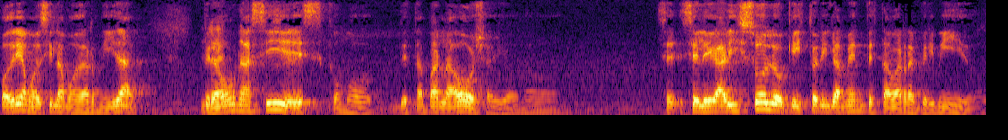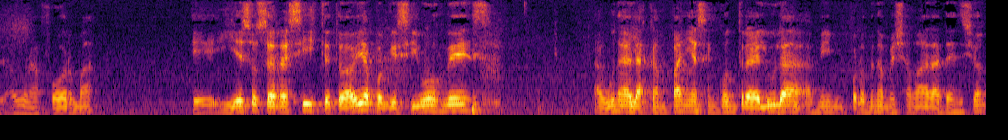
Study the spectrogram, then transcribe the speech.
podríamos decir la modernidad, pero aún así es como destapar la olla, digo, ¿no? Se, legalizó lo que históricamente estaba reprimido de alguna forma. Eh, y eso se resiste todavía porque si vos ves alguna de las campañas en contra de Lula, a mí por lo menos me llamaba la atención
